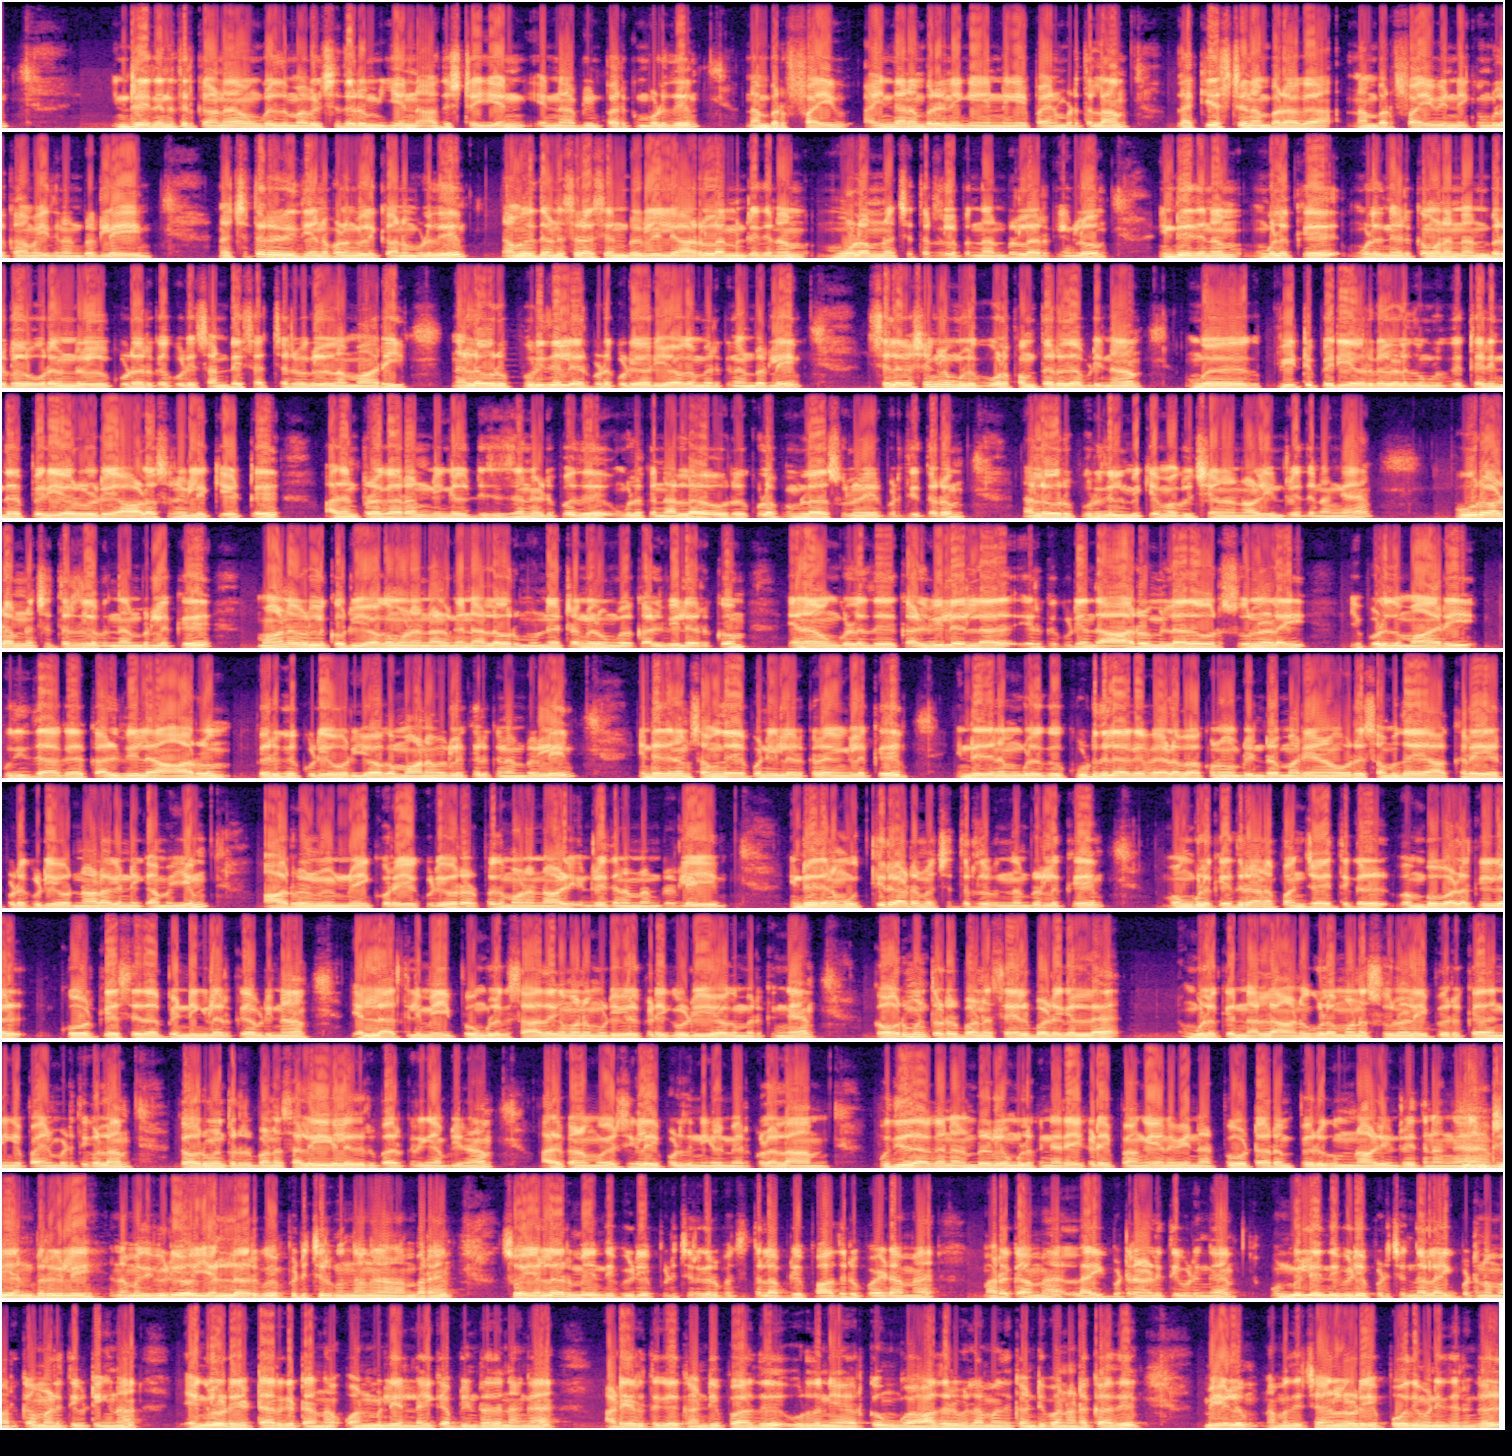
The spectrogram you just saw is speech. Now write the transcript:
இன்றைய தினத்திற்கான உங்களது மகிழ்ச்சி தரும் எண் அதிர்ஷ்ட எண் என்ன அப்படின்னு பார்க்கும் பொழுது நம்பர் ஃபைவ் ஐந்தாம் நம்பரை நீங்கள் இன்னைக்கு பயன்படுத்தலாம். லக்கியஸ்ட் நம்பராக நம்பர் ஃபைவ் இன்னைக்கு உங்களுக்கு அமைது நண்பர்களே. நட்சத்திர ரீதியான பலன்களை காணும் பொழுது நமது தனுசு ராசி நண்பர்களில் யாரெல்லாம் இன்றைய தினம் மூலம் நட்சத்திரத்தில் பிறந்த நண்பர்களாக இருக்கீங்களோ இன்றைய தினம் உங்களுக்கு உங்களது நெருக்கமான நண்பர்கள் உறவினர்கள் கூட இருக்கக்கூடிய சண்டை சச்சரவுகள் எல்லாம் மாறி நல்ல ஒரு புரிதல் ஏற்படக்கூடிய ஒரு யோகம் இருக்கு நண்பர்களே. சில விஷயங்கள் உங்களுக்கு குழப்பம் தருது அப்படின்னா உங்க வீட்டு பெரியவர்கள் அல்லது உங்களுக்கு தெரிந்த பெரியவர்களுடைய ஆலோசனைகளை கேட்டு அதன் பிரகாரம் நீங்கள் டிசிஷன் எடுப்பது உங்களுக்கு நல்ல ஒரு குழப்பமில்லாத சூழ்நிலை ஏற்படுத்தி தரும். நல்ல ஒரு புரிதல் மிக்க மகிழ்ச்சியான நாள் இன்றைய தினங்க. பூராடம் நட்சத்திரத்தில் நண்பர்களுக்கு மாணவர்களுக்கு ஒரு யோகமான நாளுங்க. நல்ல ஒரு முன்னேற்றங்கள் உங்கள் கல்வியில் இருக்கும். ஏன்னா உங்களது கல்வியில் இல்லா இருக்கக்கூடிய அந்த ஆர்வம் இல்லாத ஒரு சூழ்நிலை இப்பொழுது மாறி புதிதாக கல்வியில் ஆர்வம் பெருகக்கூடிய ஒரு யோகம் மாணவர்களுக்கு இருக்க நண்பர்களே. இன்றைய தினம் சமுதாய பணியில் இருக்கிறவங்களுக்கு இன்றைய தினம் உங்களுக்கு கூடுதலாக வேலை பார்க்கணும் அப்படின்ற மாதிரியான ஒரு சமுதாய அக்கறை ஏற்படக்கூடிய ஒரு நாளாக இன்னைக்கு அமையும். ஆர்வமின்மை குறையக்கூடிய ஒரு அற்புதமான நாள் இன்றைய தினம் நண்பர்களே. இன்றைய தினம் உத்திராட நட்சத்திரத்தில் நண்பர்களுக்கு உங்களுக்கு எதிரான பஞ்சாயத்துகள் வம்பு வழக்குகள் கோர்ட் கேஸ் ஏதாவது பெண்டிங்கில் இருக்குது அப்படின்னா எல்லாத்துலேயுமே இப்போ உங்களுக்கு சாதகமான முடிவுகள் கிடைக்கக்கூடிய யோகம் இருக்குங்க. கவர்மெண்ட் தொடர்பான செயல்பாடுகளில் உங்களுக்கு நல்ல அனுகூலமான சூழ்நிலை இப்போ இருக்குது அதை நீங்கள் பயன்படுத்திக்கொள்ளலாம் கவர்மெண்ட் தொடர்பான சலுகைகள் எதிர்பார்க்குறீங்க அப்படின்னா அதற்கான முயற்சிகளை இப்பொழுது நீங்கள் மேற்கொள்ளலாம். புதிதாக நண்பர்கள் உங்களுக்கு நிறைய கிடைப்பாங்க. எனவே நட்பு வட்டாரம் பெருகும் நாள் இன்றைய தினங்க. நன்றி நண்பர்களே நமது வீடியோ எல்லாருக்குமே பிடிச்சிருக்கும் தாங்க நான் நம்புறேன். ஸோ எல்லாருமே இந்த வீடியோ பிடிச்சிருக்கிற பட்சத்தில் அப்படியே பார்த்துட்டு போயிடாம மறக்காம லைக் பட்டன் அழுத்தி விடுங்க. உண்மையிலேயே இந்த வீடியோ பிடிச்சிருந்தா லைக் பட்டனை மறக்காம அழுத்தி விட்டீங்கன்னா எங்களுடைய டார்கெட்டான ஒன் மில்லியன் லைக் அப்படின்றத நாங்கள் அடையிறதுக்கு கண்டிப்பாக அது உறுதுணையாக இருக்கும். உங்கள் ஆதரவு இல்லாமல் அது கண்டிப்பாக நடக்காது. மேலும் நமது சேனலோட எப்போதும் மனிதர்கள்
